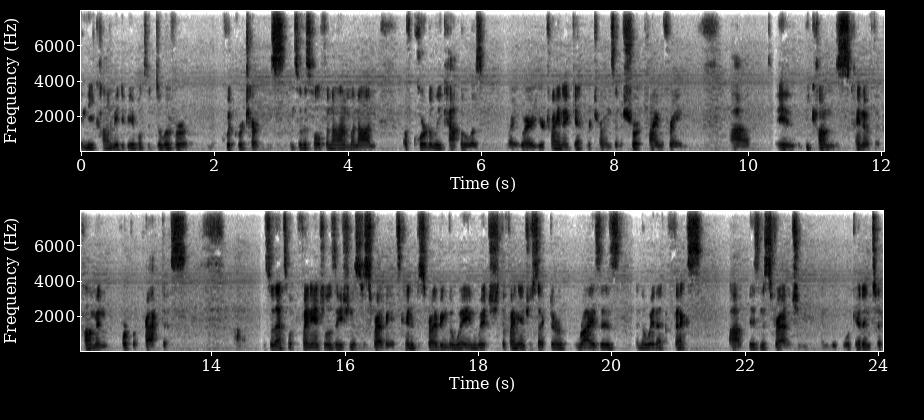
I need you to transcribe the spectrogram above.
in the economy to be able to deliver quick returns. And so this whole phenomenon of quarterly capitalism, right, where you're trying to get returns in a short time frame, uh, it becomes kind of the common corporate practice. Uh, so that's what financialization is describing. It's kind of describing the way in which the financial sector rises and the way that affects uh, business strategy. We'll get into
